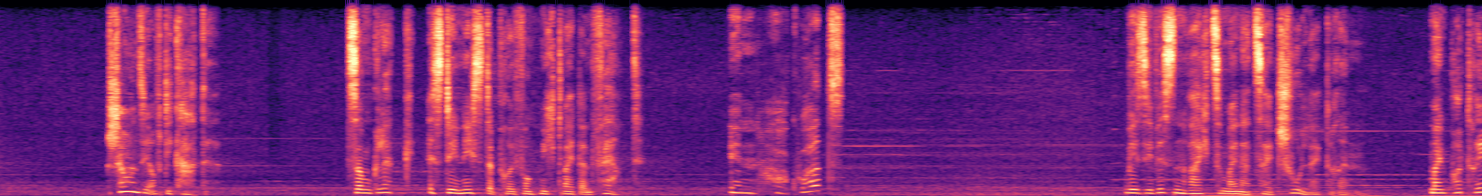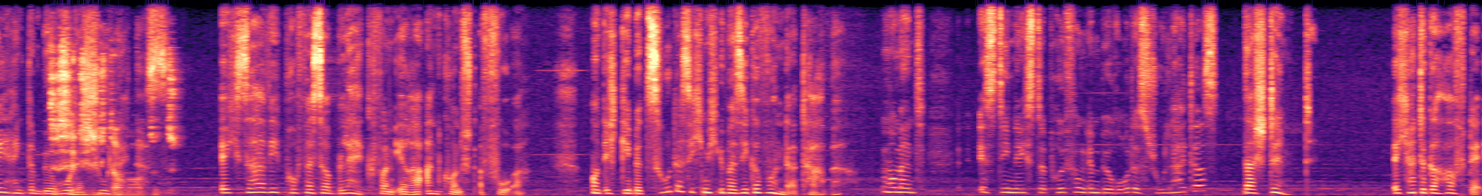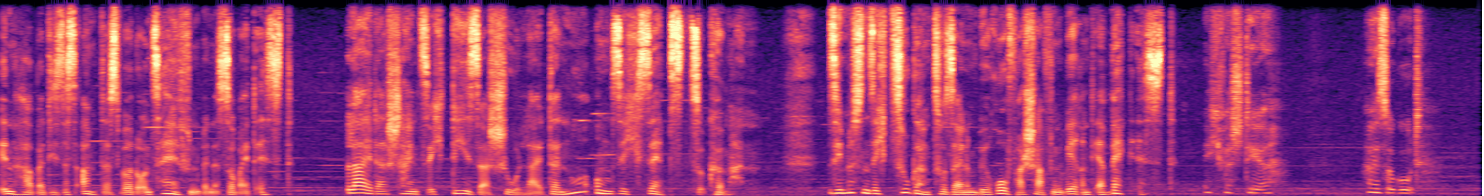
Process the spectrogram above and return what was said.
Schauen Sie auf die Karte. Zum Glück ist die nächste Prüfung nicht weit entfernt. In Hogwarts? Wie Sie wissen, war ich zu meiner Zeit Schulleiterin. Mein Porträt hängt im Das Büro hätte des ich nicht Schulleiters. erwartet. Ich sah, wie Professor Black von ihrer Ankunft erfuhr. Und ich gebe zu, dass ich mich über sie gewundert habe. Moment, ist die nächste Prüfung im Büro des Schulleiters? Das stimmt. Ich hatte gehofft, der Inhaber dieses Amtes würde uns helfen, wenn es soweit ist. Leider scheint sich dieser Schulleiter nur um sich selbst zu kümmern. Sie müssen sich Zugang zu seinem Büro verschaffen, während er weg ist. Ich verstehe. Also gut.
